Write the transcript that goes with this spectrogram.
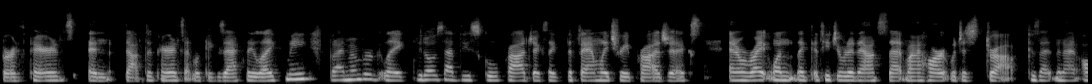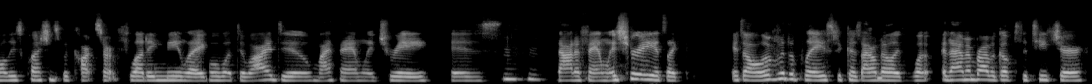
birth parents and adoptive parents that look exactly like me. But I remember like we'd always have these school projects, like the family tree projects. And right when like a teacher would announce that, my heart would just drop because then I, all these questions would start flooding me. Like, well, what do I do? My family tree is mm-hmm. not a family tree. It's like it's all over the place because I don't know like what and I remember I would go up to the teacher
